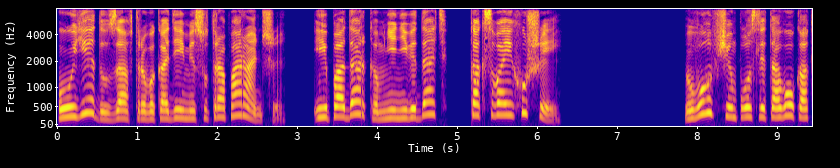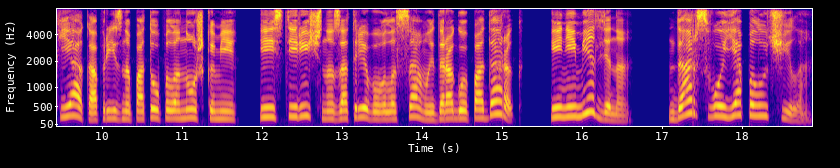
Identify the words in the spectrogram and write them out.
Уеду завтра в академию с утра пораньше, и подарка мне не видать, как своих ушей. В общем, после того, как я капризно потопала ножками и истерично затребовала самый дорогой подарок, и немедленно дар свой я получила.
